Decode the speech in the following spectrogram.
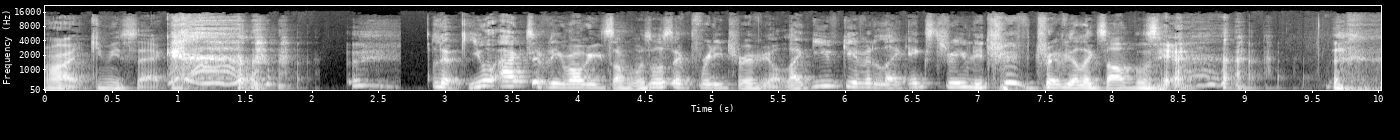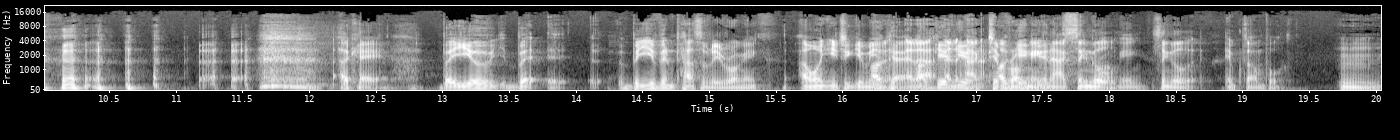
All right, give me a sec. Look, you're actively wronging someone was also pretty trivial. Like you've given like extremely tri- trivial examples here. Okay, but you but but you've been passively wronging. I want you to give me Okay, an, an you an- active wronging an active single wronging. single example. Hmm.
